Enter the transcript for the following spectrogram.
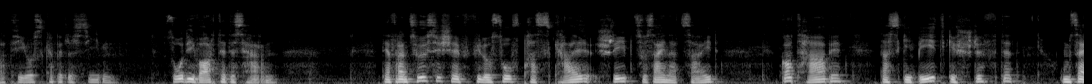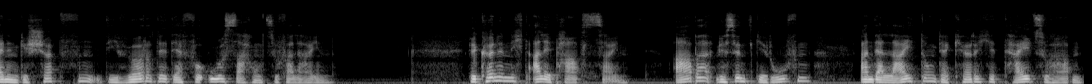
Matthäus Kapitel 7. So die Worte des Herrn. Der französische Philosoph Pascal schrieb zu seiner Zeit, Gott habe das Gebet gestiftet, um seinen Geschöpfen die Würde der Verursachung zu verleihen. Wir können nicht alle Papst sein, aber wir sind gerufen, an der Leitung der Kirche teilzuhaben,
